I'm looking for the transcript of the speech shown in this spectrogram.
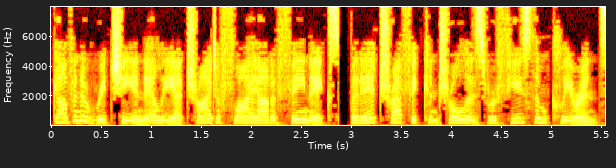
Governor Ritchie and Elliot try to fly out of Phoenix, but air traffic controllers refuse them clearance.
